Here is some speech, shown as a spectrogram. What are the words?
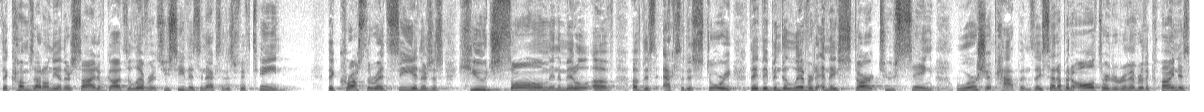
that comes out on the other side of God's deliverance. You see this in Exodus 15. They cross the Red Sea, and there's this huge psalm in the middle of, of this Exodus story. They, they've been delivered, and they start to sing. Worship happens. They set up an altar to remember the kindness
